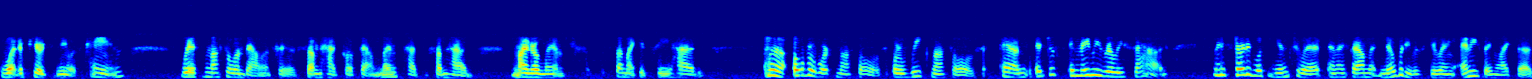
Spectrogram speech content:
what appeared to me was pain with muscle imbalances. Some had profound limps, had, some had minor limps, some I could see had overworked muscles or weak muscles, and it just it made me really sad. I started looking into it, and I found that nobody was doing anything like this.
